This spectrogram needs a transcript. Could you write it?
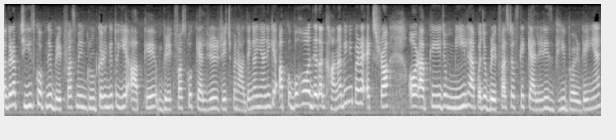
अगर आप चीज़ को अपने ब्रेकफास्ट में इंक्लूड करेंगे तो ये आपके ब्रेकफास्ट को कैलोरी रिच बना देगा। यानी कि आपको बहुत ज़्यादा खाना भी नहीं पड़ा एक्स्ट्रा और आपकी जो मील है, आपका जो ब्रेकफास्ट है, उसके कैलोरीज भी बढ़ गई हैं।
